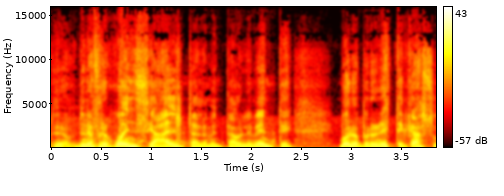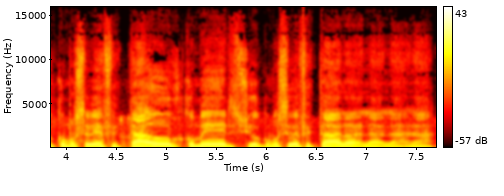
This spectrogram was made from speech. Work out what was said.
de una, frecuencia alta, lamentablemente. Bueno, pero en este caso, ¿cómo se ve afectado el comercio? ¿Cómo se ve afectada la,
